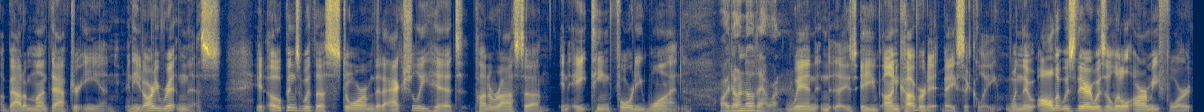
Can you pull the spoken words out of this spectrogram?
about a month after Ian. And he'd already written this. It opens with a storm that actually hit Punta Rassa in 1841. Oh, I don't know that one. When he uncovered it, basically. When they, all that was there was a little army fort.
